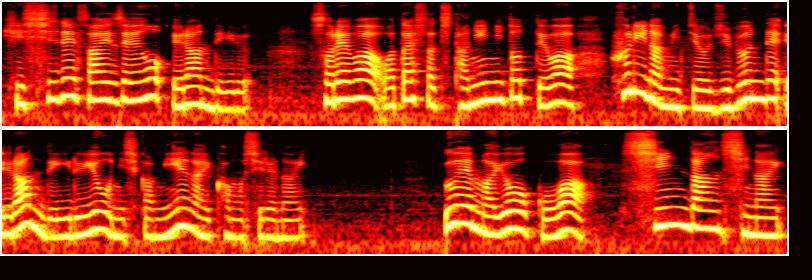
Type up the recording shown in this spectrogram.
必死で最善を選んでいる。それは私たち他人にとっては不利な道を自分で選んでいるようにしか見えないかもしれない。上間陽子は診断しない。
